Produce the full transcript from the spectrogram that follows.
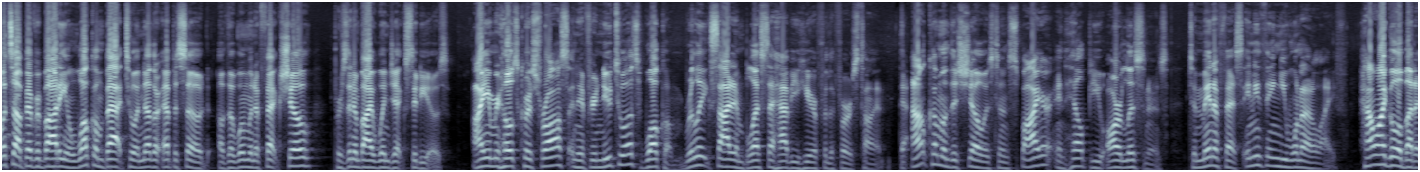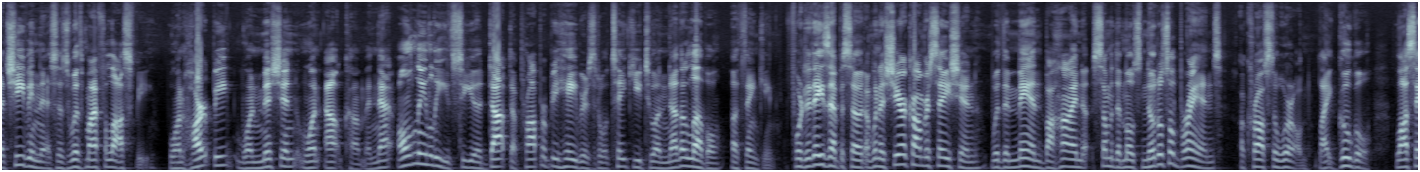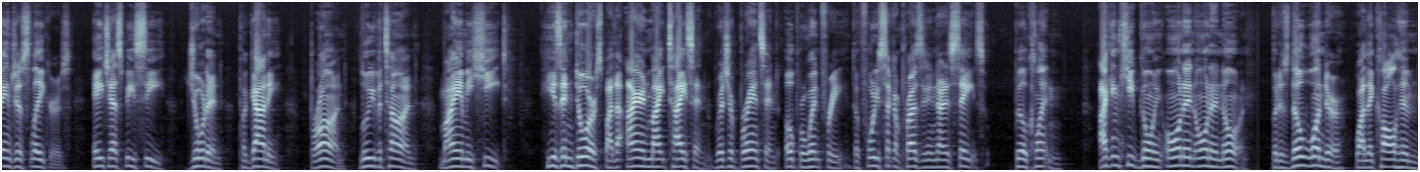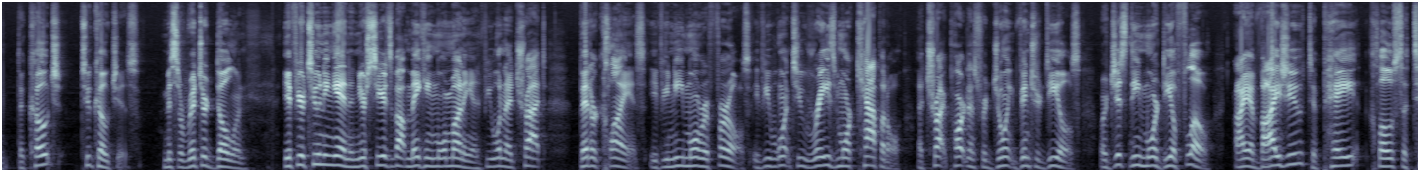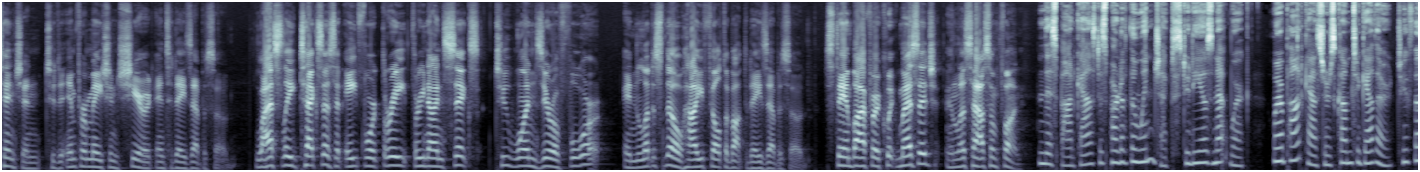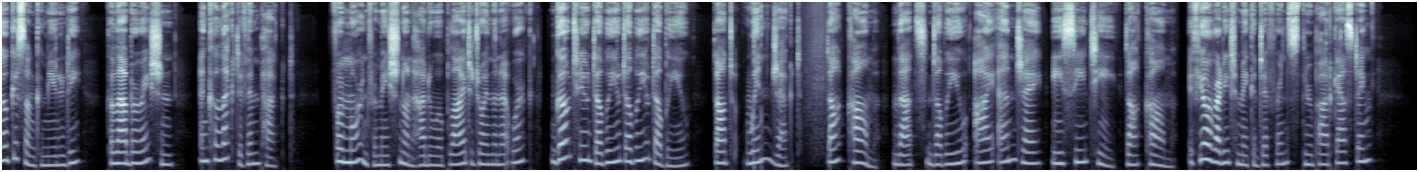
What's up, everybody, and welcome back to another episode of the Win-Win Effect Show presented by Winject Studios. I am your host, Chris Ross, and if you're new to us, welcome. Really excited and blessed to have you here for the first time. The outcome of this show is to inspire and help you, our listeners, to manifest anything you want out of life. How I go about achieving this is with my philosophy one heartbeat, one mission, one outcome. And that only leads to you adopt the proper behaviors that will take you to another level of thinking. For today's episode, I'm going to share a conversation with the man behind some of the most noticeable brands across the world, like Google, Los Angeles Lakers, HSBC, Jordan, Pagani, Braun, Louis Vuitton, Miami Heat, he is endorsed by the Iron Mike Tyson, Richard Branson, Oprah Winfrey, the 42nd President of the United States, Bill Clinton. I can keep going on and on and on, but it's no wonder why they call him the coach to coaches, Mr. Richard Dolan. If you're tuning in and you're serious about making more money, and if you want to attract better clients, if you need more referrals, if you want to raise more capital, attract partners for joint venture deals, or just need more deal flow, I advise you to pay close attention to the information shared in today's episode. Lastly, text us at 843 396 2104 and let us know how you felt about today's episode. Stand by for a quick message and let's have some fun. This podcast is part of the Winject Studios Network, where podcasters come together to focus on community, collaboration, and collective impact. For more information on how to apply to join the network, go to www www.winject.com. That's W I N J E C T.com. If you're ready to make a difference through podcasting,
